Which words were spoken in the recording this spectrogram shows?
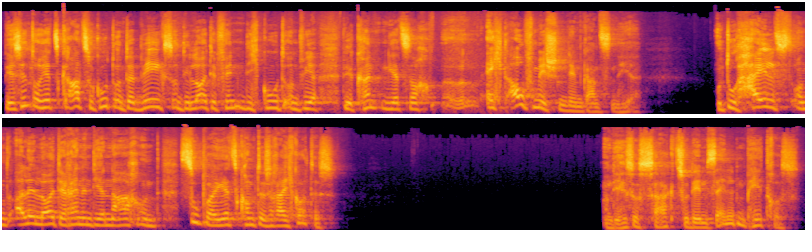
Wir sind doch jetzt gerade so gut unterwegs und die Leute finden dich gut und wir, wir könnten jetzt noch äh, echt aufmischen dem Ganzen hier. Und du heilst und alle Leute rennen dir nach und super, jetzt kommt das Reich Gottes. Und Jesus sagt zu demselben Petrus,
